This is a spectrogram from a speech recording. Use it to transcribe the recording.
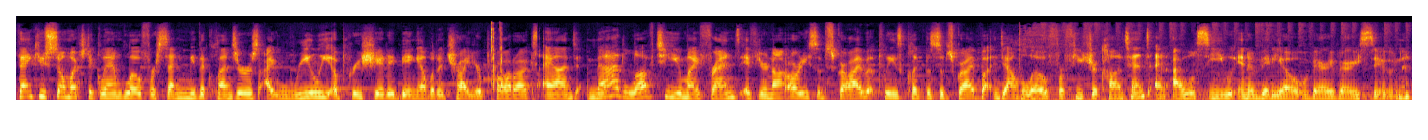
Thank you so much to Glam Glow for sending me the cleansers. I really appreciated being able to try your products and mad love to you, my friends. If you're not already subscribed, please click the subscribe button down below for future content, and I will see you in a video very, very soon.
